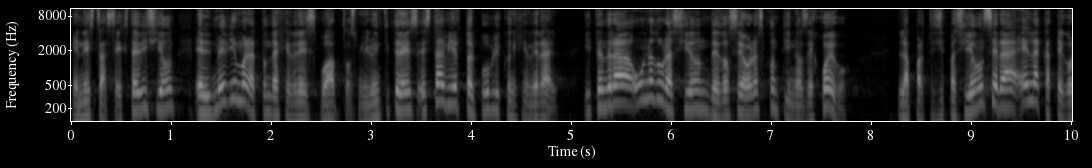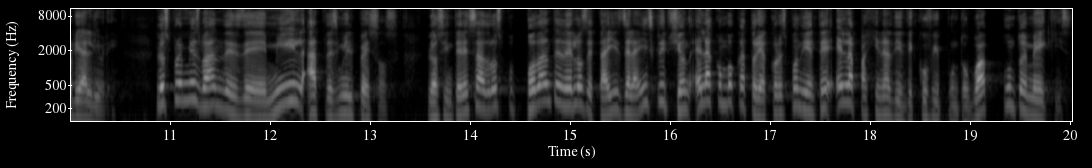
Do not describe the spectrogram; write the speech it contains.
En esta sexta edición, el Medio Maratón de Ajedrez WAP 2023 está abierto al público en general y tendrá una duración de 12 horas continuas de juego. La participación será en la categoría libre. Los premios van desde mil a tres mil pesos. Los interesados podrán tener los detalles de la inscripción en la convocatoria correspondiente en la página de decufi.wap.mx.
